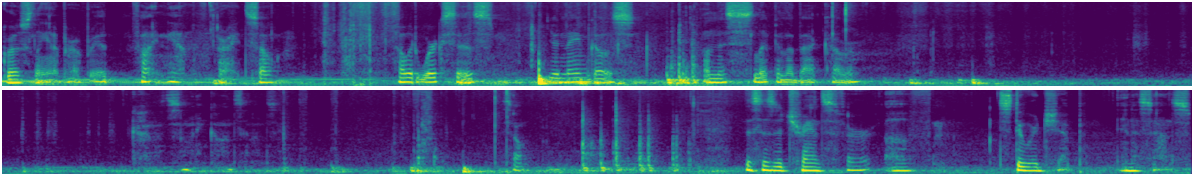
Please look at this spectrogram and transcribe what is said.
grossly inappropriate. Fine, yeah. Alright, so how it works is your name goes on this slip in the back cover. God, that's so many consonants. So, this is a transfer of stewardship, in a sense.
